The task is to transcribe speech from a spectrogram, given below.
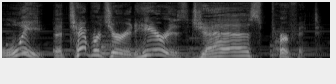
Wowee! The temperature in here is just perfect.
